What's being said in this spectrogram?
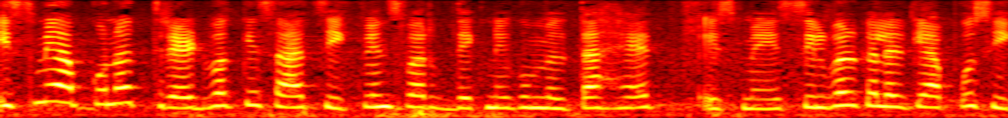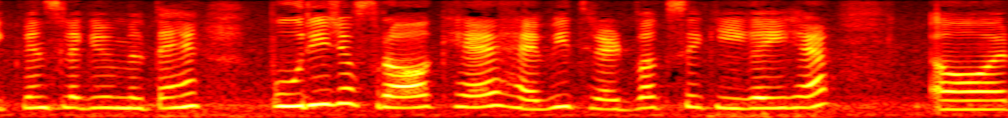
इसमें आपको ना थ्रेड वर्क के साथ सीक्वेंस वर्क देखने को मिलता है। इसमें सिल्वर कलर के आपको सीक्वेंस लगे हुए मिलते हैं। पूरी जो फ्रॉक है हैवी थ्रेड वर्क से की गई है। और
